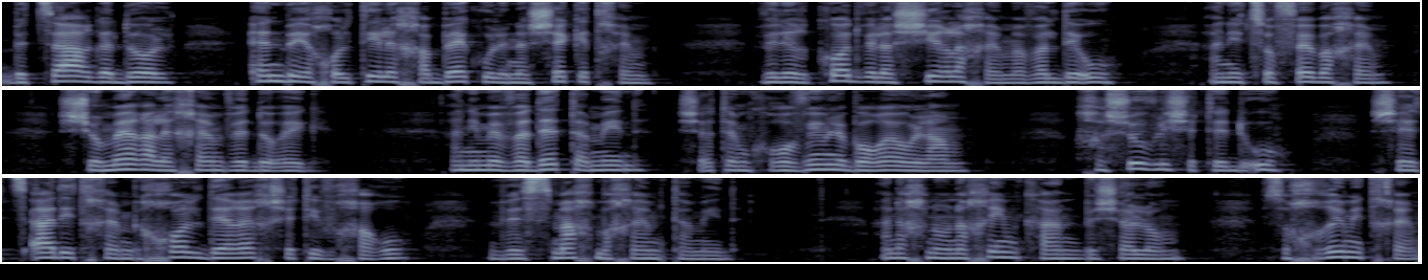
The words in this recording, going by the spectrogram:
בצער גדול אין ביכולתי לחבק ולנשק אתכם, ולרקוד ולשיר לכם, אבל דעו, אני צופה בכם, שומר עליכם ודואג. אני מוודא תמיד שאתם קרובים לבורא עולם. חשוב לי שתדעו שאצעד איתכם בכל דרך שתבחרו, ואשמח בכם תמיד. אנחנו נחים כאן בשלום, זוכרים איתכם,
